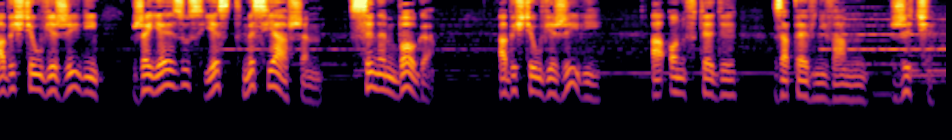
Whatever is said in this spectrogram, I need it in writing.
abyście uwierzyli, że Jezus jest Mesjaszem, Synem Boga, abyście uwierzyli, a On wtedy zapewni wam życie.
